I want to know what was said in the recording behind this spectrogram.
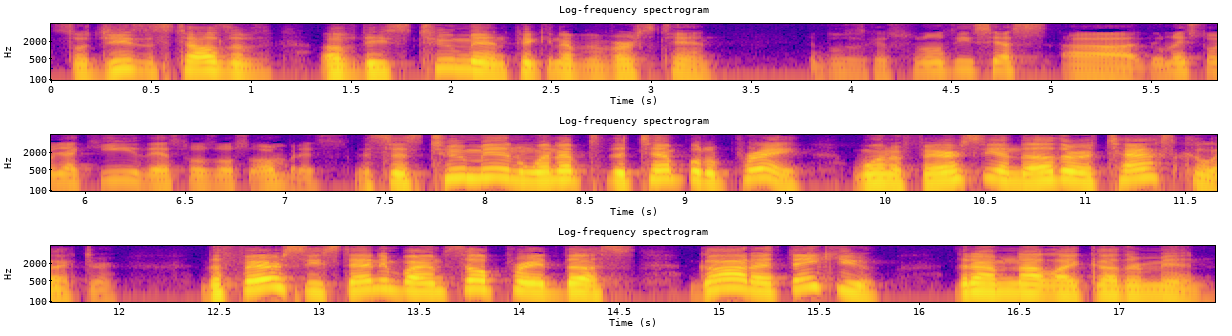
So Jesus tells of, of these two men, picking up in verse 10. Entonces Jesús nos dice ah, de una historia aquí de estos dos hombres. It says, Two men went up to the temple to pray, one a Pharisee and the other a tax collector. The Pharisee, standing by himself, prayed thus God, I thank you that I'm not like other men,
